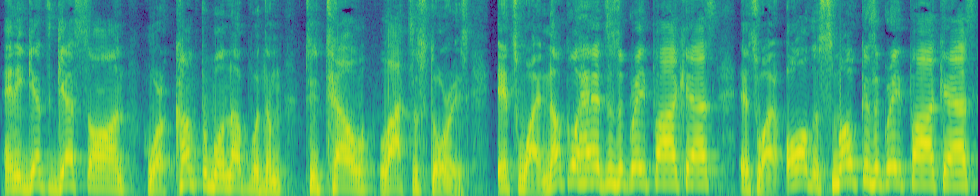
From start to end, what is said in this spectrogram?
and he gets guests on who are comfortable enough with him to tell lots of stories. It's why Knuckleheads is a great podcast. It's why All the Smoke is a great podcast.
